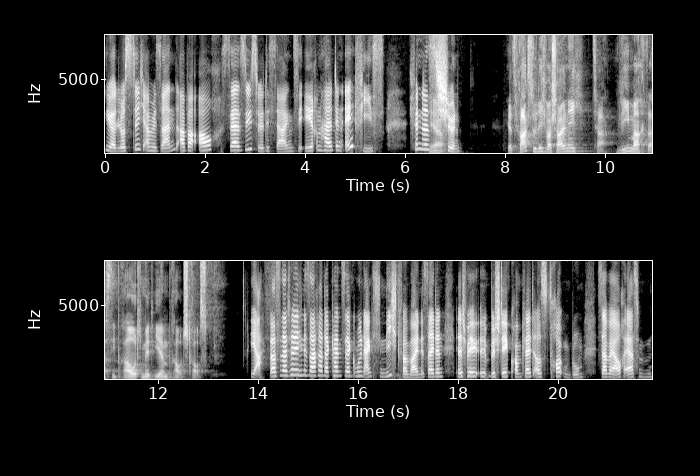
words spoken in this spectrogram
Ja, lustig, amüsant, aber auch sehr süß, würde ich sagen. Sie ehren halt den Elfies. Ich finde, das Ja. schön. Jetzt fragst du dich wahrscheinlich: „Tja, wie macht das die Braut mit ihrem Brautstrauß?“ Ja, das ist natürlich 'ne Sache, da kannst du ja Grün eigentlich nicht vermeiden, es sei denn, der spe äh, besteht komplett aus Trockenblumen. Ist aber ja auch erst 'n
